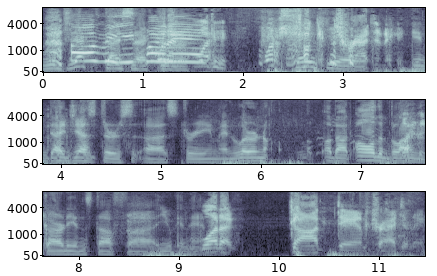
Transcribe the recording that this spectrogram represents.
reject I'm eating dissect my What dick. a, what a, what fucking tragedy. in Digestor's uh, stream and learn about all the Blind What- Guardian stuff uh, you can handle. What a goddamn tragedy.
